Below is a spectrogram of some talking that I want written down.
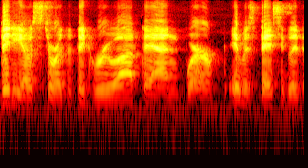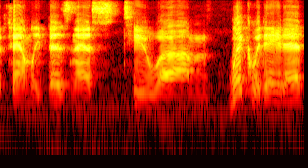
video store that they grew up in, where it was basically the family business to um, liquidate it.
